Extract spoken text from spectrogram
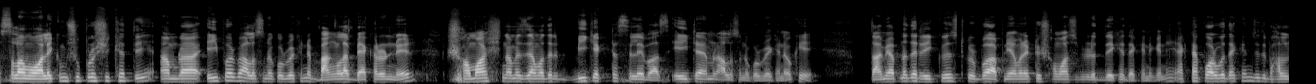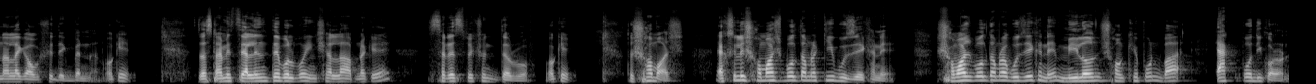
আসসালামু আলাইকুম সুপ্রশিক্ষার্থী আমরা এই পর্বে আলোচনা করব এখানে বাংলা ব্যাকরণের সমাস নামে যে আমাদের বিগ একটা সিলেবাস এইটা আমরা আলোচনা করব এখানে ওকে তো আমি আপনাদের রিকোয়েস্ট করব, আপনি আমার একটু সমাজ ভিডিও দেখে দেখেন এখানে। একটা পর্ব দেখেন, যদি ভালো না লাগে অবশ্যই দেখবেন না ওকে জাস্ট আমি চ্যালেঞ্জ দিয়ে বলব ইনশাল্লাহ আপনাকে স্যাটিসফ্যাকশন দিতে পারব ওকে তো সমাস অ্যাকচুয়ালি সমাস বলতে আমরা কি বুঝি এখানে? সমাস বলতে আমরা বুঝি এখানে মিলন, সংক্ষেপণ বা একপদীকরণ।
